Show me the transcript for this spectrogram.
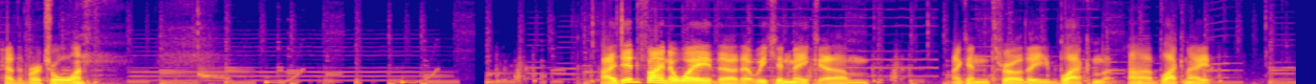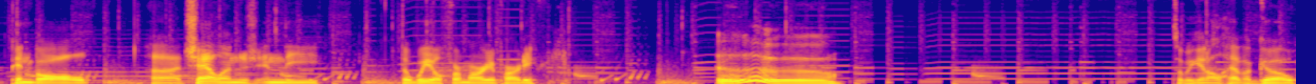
have the virtual one. I did find a way though that we can make um, I can throw the black uh, Black Knight pinball uh, challenge in the the wheel for Mario Party, Ooh. so we can all have a go.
